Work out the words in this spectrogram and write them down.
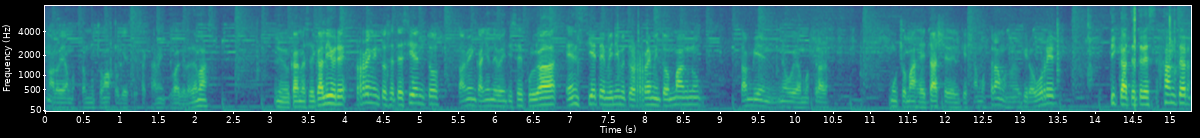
No lo voy a mostrar mucho más porque es exactamente igual que los demás. El único que cambia es el calibre. Remington 700, también cañón de 26 pulgadas, en 7 milímetros Remington Magnum. También no voy a mostrar mucho más detalle del que ya mostramos, no lo quiero aburrir. Tikka T3 Hunter,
